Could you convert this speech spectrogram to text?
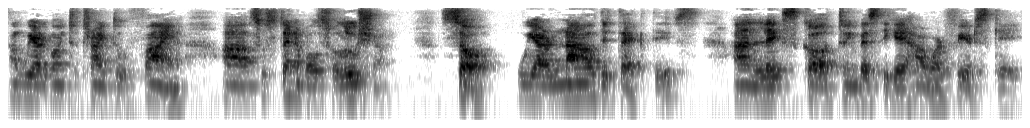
and we are going to try to find a sustainable solution. So we are now detectives and let's go to investigate our first case.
